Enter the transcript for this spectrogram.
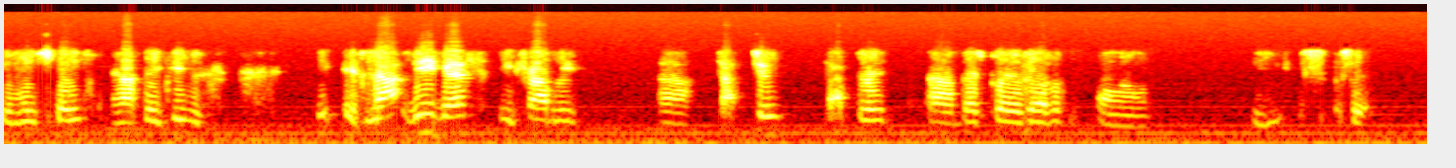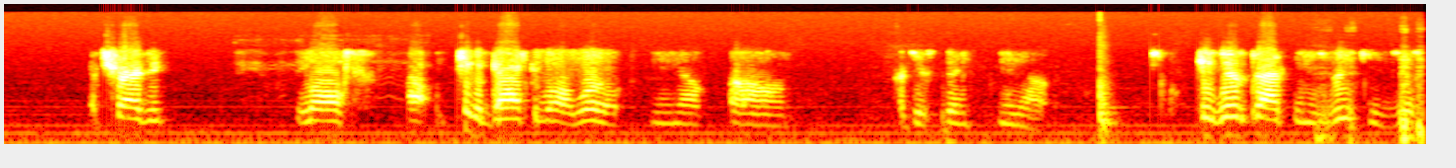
in his space, and I think he was, if not the best, he's probably uh, top two, top three uh, best players ever. Um, it's a, a tragic loss uh, to the basketball world. You know, um, I just think you know his impact and his reach is just.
